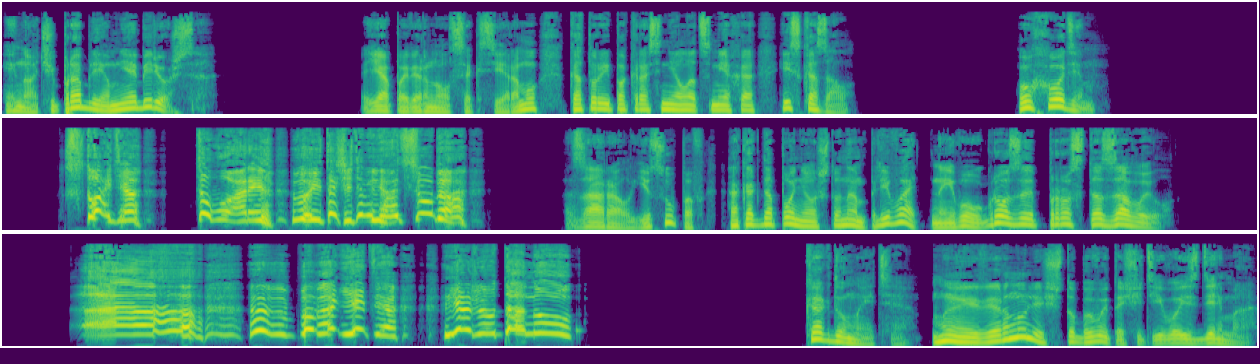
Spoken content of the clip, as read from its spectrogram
иначе проблем не оберешься. Я повернулся к Серому, который покраснел от смеха, и сказал. «Уходим». «Стойте! Твари! Вытащите меня отсюда!» Заорал Юсупов, а когда понял, что нам плевать на его угрозы, просто завыл. Помогите! Я же утону!» Как думаете, мы вернулись, чтобы вытащить его из дерьма?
